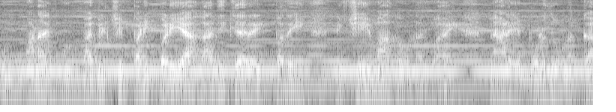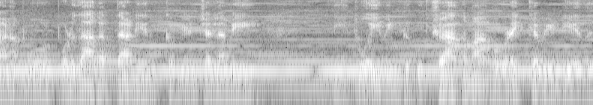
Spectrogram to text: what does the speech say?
உன் மன உன் மகிழ்ச்சி படிப்படியாக அதிகரிப்பதை நிச்சயமாக உணர்வாய். நாளைய பொழுது உனக்கான பொ பொழுதாகத்தான் இருக்கும் என் செல்லமே. நீ தோய்வின்றி உற்சாகமாக உழைக்க வேண்டியது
